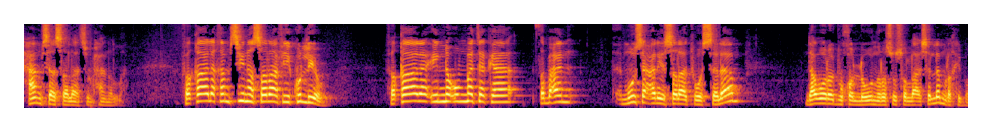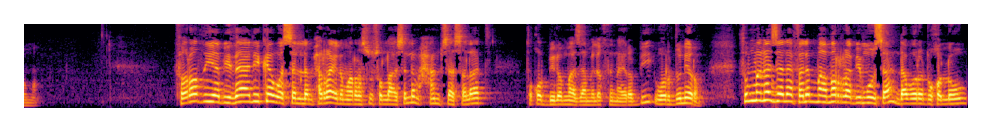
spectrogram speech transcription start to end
حمسة صلاة سبحان الله. فقال خمسين صلاة في كل يوم. فقال إن أمتك طبعا موسى عليه الصلاة والسلام دور دخلون رسول صلى الله عليه وسلم رخبهم فرضي بذلك وسلم حرى لما الرسول صلى الله عليه وسلم حمسة صلاة تقبلوا ما زامل اختنا يا ربي وردوا نيرم ثم نزل فلما مر بموسى دور دخلوا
